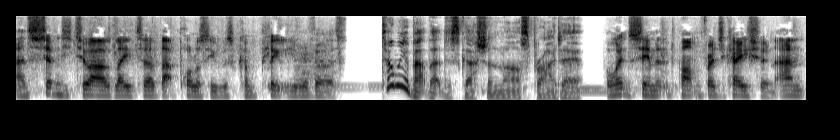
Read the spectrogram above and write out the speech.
And 72 hours later, that policy was completely reversed. Tell me about that discussion last Friday. I went to see him at the Department for Education, and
